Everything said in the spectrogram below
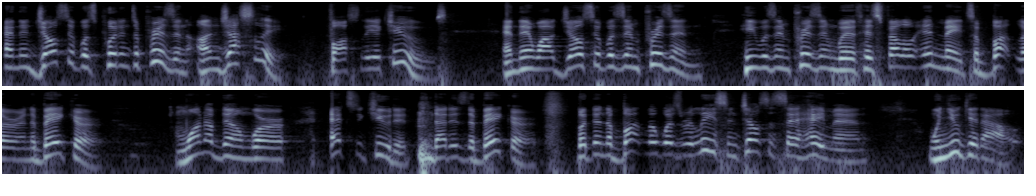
And then Joseph was put into prison unjustly. falsely accused. And then while Joseph was in prison, he was in prison with his fellow inmates, a butler and a baker. One of them were executed, that is the baker. But then the butler was released, and Joseph said, Hey man, when you get out,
